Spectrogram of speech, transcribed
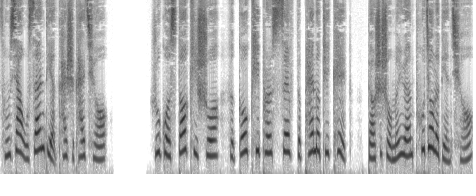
从下午三点开始开球。如果 Stocky 说 The goalkeeper saved the penalty kick，表示守门员扑救了点球。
